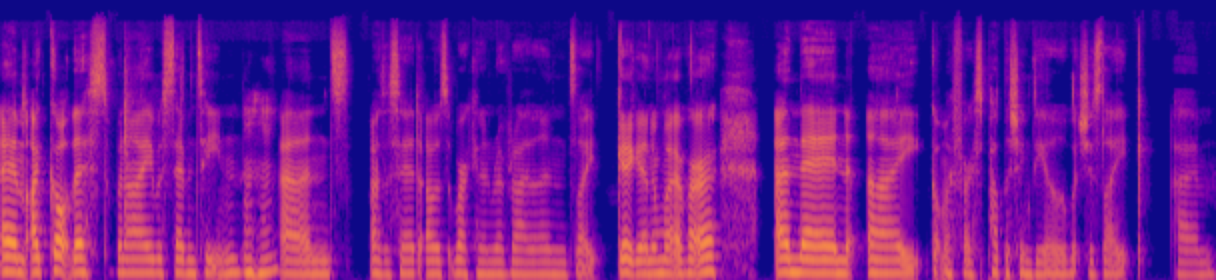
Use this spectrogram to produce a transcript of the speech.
Um, I got this when I was 17 hmm and as I said, I was working in River Island, like gigging and whatever. And then I got my first publishing deal, which is like um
